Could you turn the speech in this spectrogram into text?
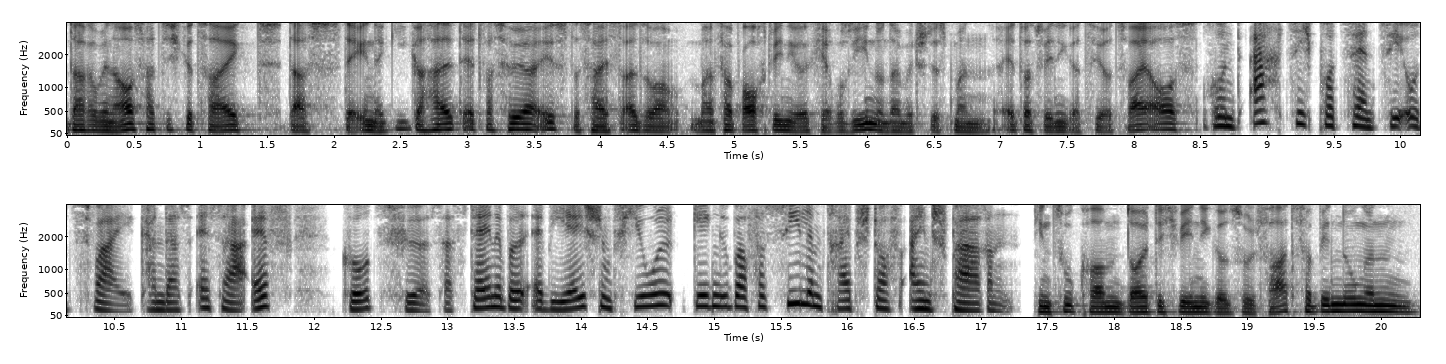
Darüber hinaus hat sich gezeigt, dass der Energiegehalt etwas höher ist. Das heißt also, man verbraucht weniger Kerosin und damit stößt man etwas weniger CO2 aus. Rund 80 Prozent CO2 kann das SAF, kurz für Sustainable Aviation Fuel, gegenüber fossilem Treibstoff einsparen. Hinzu kommen deutlich weniger Sulfatverbindungen.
